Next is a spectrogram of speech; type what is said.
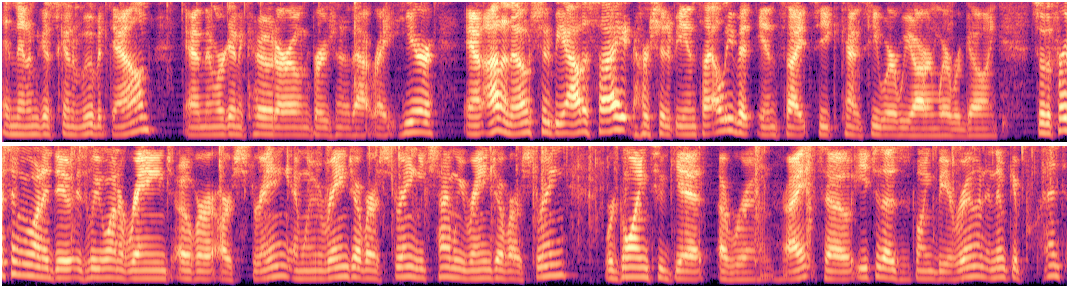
and then I'm just going to move it down and then we're going to code our own version of that right here. And I don't know, should it be out of sight or should it be in sight? I'll leave it in sight so you can kind of see where we are and where we're going. So the first thing we want to do is we want to range over our string. And when we range over our string, each time we range over our string, we're going to get a rune, right? So each of those is going to be a rune, and then we can print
